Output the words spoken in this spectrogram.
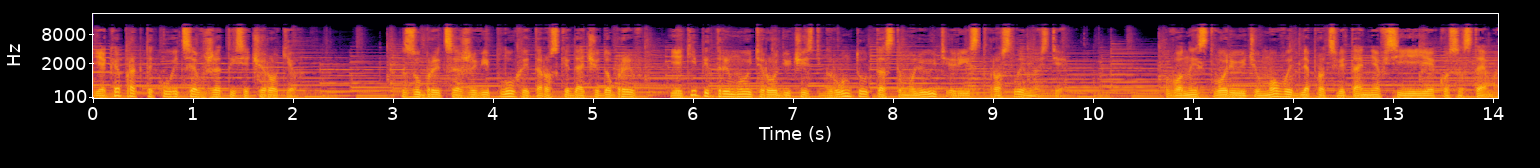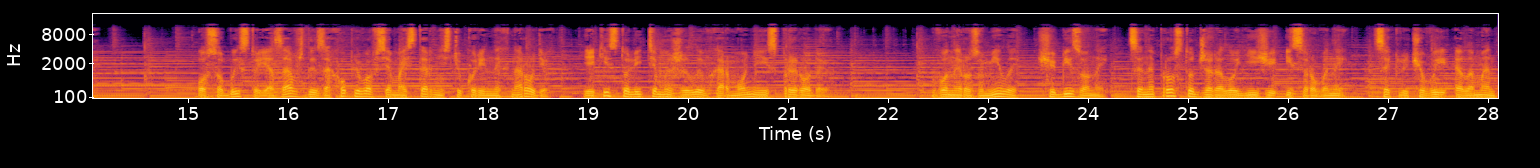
яке практикується вже тисячі років. Зубри це живі плуги та розкидачі добрив, які підтримують родючість ґрунту та стимулюють ріст рослинності вони створюють умови для процвітання всієї екосистеми. Особисто я завжди захоплювався майстерністю корінних народів, які століттями жили в гармонії з природою. Вони розуміли, що бізони це не просто джерело їжі і сировини, це ключовий елемент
